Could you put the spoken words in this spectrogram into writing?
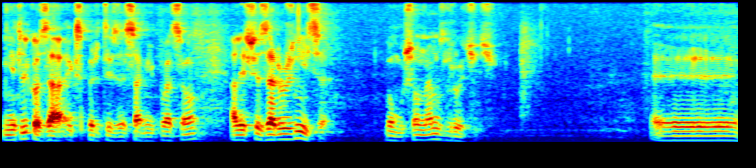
Nie tylko za ekspertyzę sami płacą, ale jeszcze za różnicę, bo muszą nam zwrócić. Yy,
